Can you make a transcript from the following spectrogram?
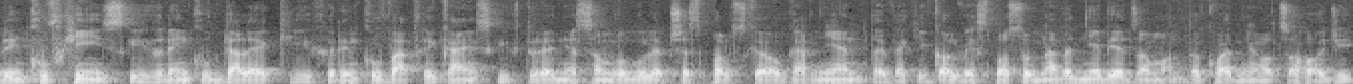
rynków chińskich, rynków dalekich, rynków afrykańskich, które nie są w ogóle przez Polskę ogarnięte w jakikolwiek sposób, nawet nie wiedzą dokładnie o co chodzi.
